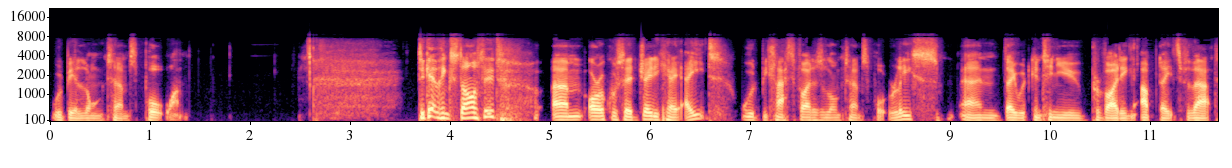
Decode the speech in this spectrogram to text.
would be a long-term support one. To get things started, um, Oracle said JDK 8 would be classified as a long-term support release, and they would continue providing updates for that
